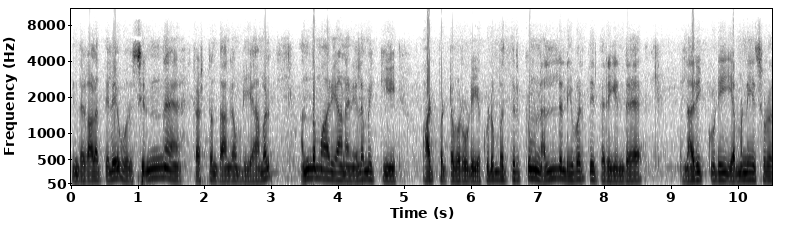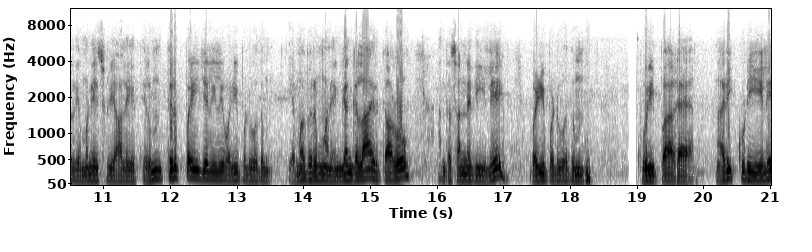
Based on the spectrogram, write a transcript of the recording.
இந்த காலத்திலே ஒரு சின்ன கஷ்டம் தாங்க முடியாமல் அந்த மாதிரியான நிலைமைக்கு ஆட்பட்டவருடைய குடும்பத்திற்கும் நல்ல நிவர்த்தி தருகின்ற நரிக்குடி யமனேஸ்வரர் யமனேஸ்வரி ஆலயத்திலும் திருப்பைஞ்சலிலே வழிபடுவதும் யமபெருமான் எங்கெங்கெல்லாம் இருக்காளோ அந்த சன்னதியிலே வழிபடுவதும் குறிப்பாக நரிக்குடியிலே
